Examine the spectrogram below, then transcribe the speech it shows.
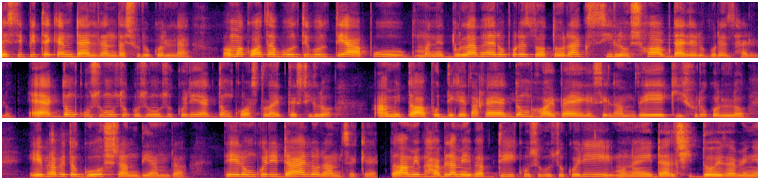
রেসিপিতে কেন ডাল রান্দা শুরু করলা? ও মা কথা বলতে বলতে আপু মানে দুলা ভাইয়ের উপরে যত রাগ ছিল, সব ডালের উপরে ঝাড়লো। একদম কুসুমুসু কুসুমুসু করে একদম কসলাইতে ছিল আমি তো আপুর দিকে তাকায় একদম ভয় পেয়ে গেছিলাম যে এ কি শুরু করল? এভাবে তো গোশ রান্ধি আমরা। তো এরম করি ডালও রাঁধছে কে তো আমি ভাবলাম এভাব দিয়ে কুচু কুচু করি, মনে হয় ডাল সিদ্ধ হয়ে যাবে নি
